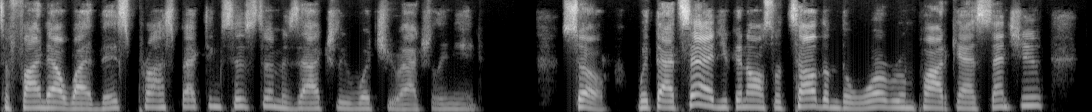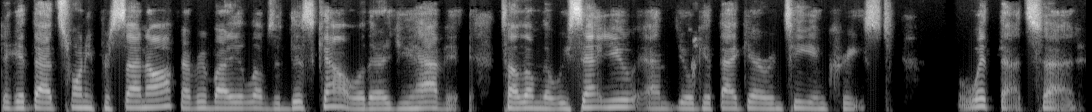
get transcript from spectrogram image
to find out why this prospecting system is actually what you actually need. So, with that said, you can also tell them the War Room podcast sent you to get that 20% off. Everybody loves a discount. Well, there you have it. Tell them that we sent you and you'll get that guarantee increased. With that said,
